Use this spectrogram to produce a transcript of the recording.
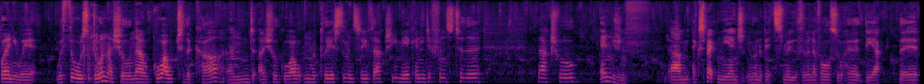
But anyway, with those done, I shall now go out to the car and I shall go out and replace them and see if they actually make any difference to the, the actual engine. I'm expecting the engine to run a bit smoother and I've also heard the the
